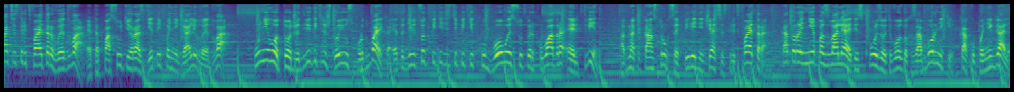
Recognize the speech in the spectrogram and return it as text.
Ducati Street Fighter V2. Это по сути раздетый Panigale V2. У него тот же двигатель, что и у спортбайка. Это 955-кубовый Super Quadro L-Twin. Однако конструкция передней части Street Fighter, которая не позволяет использовать воздухозаборники, как у Panigale,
